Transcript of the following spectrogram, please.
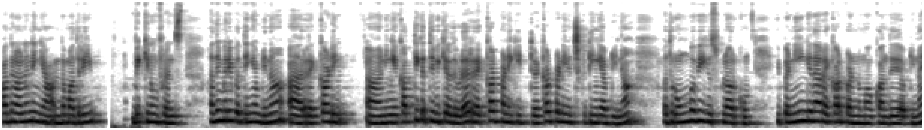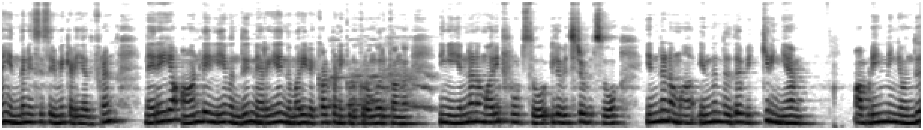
அதனால் நீங்கள் அந்த மாதிரி விற்கணும் ஃப்ரெண்ட்ஸ் அதேமாதிரி பார்த்தீங்க அப்படின்னா ரெக்கார்டிங் நீங்கள் கத்தி கத்தி விற்கிறத விட ரெக்கார்ட் பண்ணிக்கிட்டு ரெக்கார்ட் பண்ணி வச்சுக்கிட்டீங்க அப்படின்னா அது ரொம்பவே யூஸ்ஃபுல்லாக இருக்கும். இப்போ நீங்கள் தான் ரெக்கார்ட் பண்ணணுமா உட்காந்து அப்படின்னா எந்த நெசசரியுமே கிடையாது ஃப்ரெண்ட் நிறைய ஆன்லைன்லேயே வந்து நிறைய இந்த மாதிரி ரெக்கார்ட் பண்ணி கொடுக்குறவங்க இருக்காங்க. நீங்கள் என்னென்ன மாதிரி ஃப்ரூட்ஸோ இல்லை வெஜிடபிள்ஸோ என்னென்ன மா எந்தெந்த இதை விற்கிறீங்க அப்படின்னு நீங்கள் வந்து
